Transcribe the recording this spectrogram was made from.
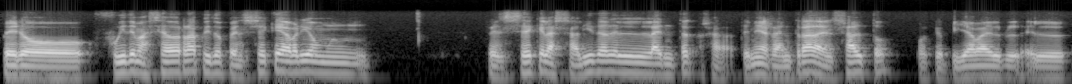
Pero fui demasiado rápido. Pensé que habría un. Pensé que la salida de la entrada. O sea, tenías la entrada en salto, porque pillaba el,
